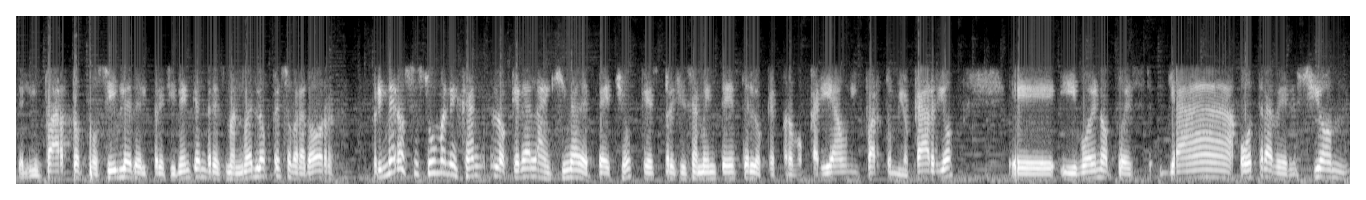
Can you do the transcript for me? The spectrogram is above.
del infarto posible del presidente Andrés Manuel López Obrador, primero se estuvo manejando lo que era la angina de pecho, que es precisamente este lo que provocaría un infarto miocardio, eh, y bueno, pues ya otra versión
